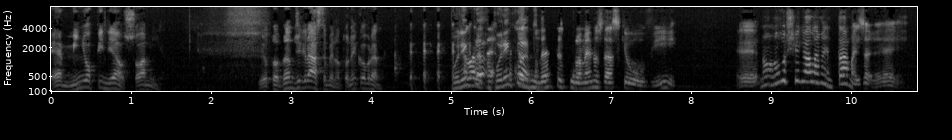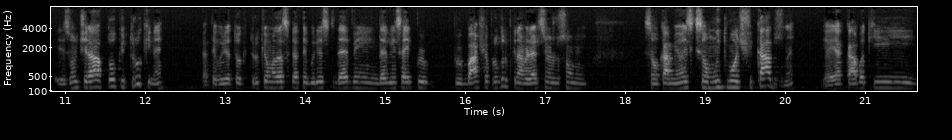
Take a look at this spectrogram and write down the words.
É a minha opinião, só a minha. Eu estou dando de graça também, não estou nem cobrando. Por, Agora, por enquanto. Mudanças, pelo menos das que eu ouvi, é, não, não vou chegar a lamentar, mas é, eles vão tirar toque e truque, né? Categoria Tok Truck é uma das categorias que devem, devem sair por, por baixa procura, porque na verdade são, são, caminhões que são muito modificados, né? E aí acaba que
